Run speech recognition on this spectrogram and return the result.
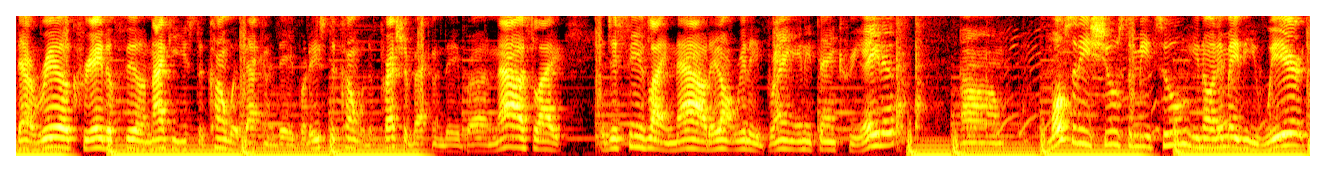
that real creative feel Nike used to come with back in the day, bro. They used to come with the pressure back in the day, bro. Now it's like it just seems like now they don't really bring anything creative. Um, most of these shoes to me too, you know, they may be weird.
